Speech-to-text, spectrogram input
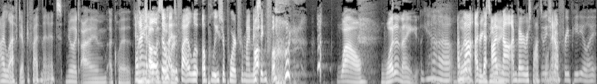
I left after five minutes. you're like, I'm, I quit. And My I job is also had over. to file a, a police report for my oh. missing phone. Wow, what a night. yeah, I'm a not. Uh, I, crazy I'm night. not. I'm very At responsible least you now. got free Pedialyte.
